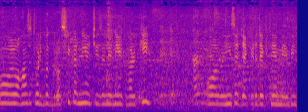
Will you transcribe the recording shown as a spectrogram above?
और वहाँ से थोड़ी बहुत ग्रोसरी करनी है, चीज़ें लेनी है घर की। और वहीं से जैकेट देखते हैं मे भी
